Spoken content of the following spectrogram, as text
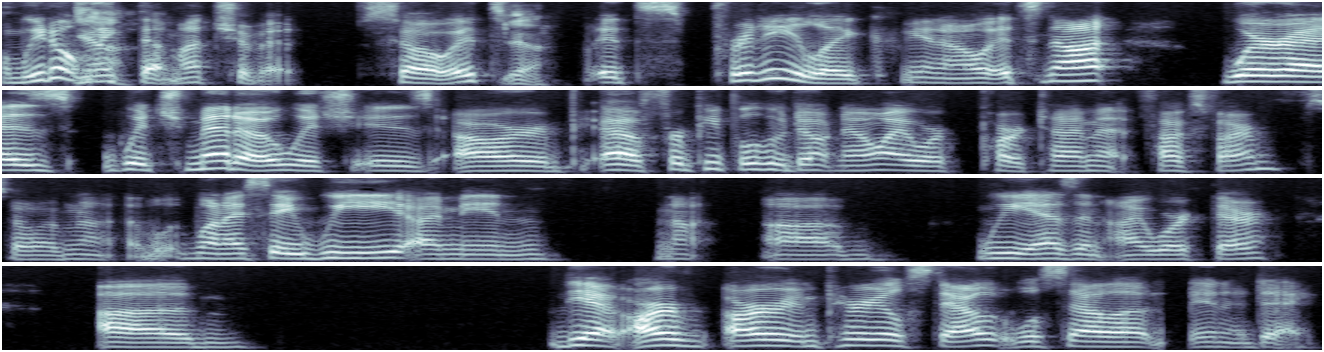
and we don't yeah. make that much of it. So it's yeah. it's pretty like you know it's not. Whereas Witch Meadow, which is our uh, for people who don't know, I work part time at Fox Farm, so I'm not. When I say we, I mean not um, we as in I work there. Um, yeah, our our Imperial Stout will sell out in a day.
